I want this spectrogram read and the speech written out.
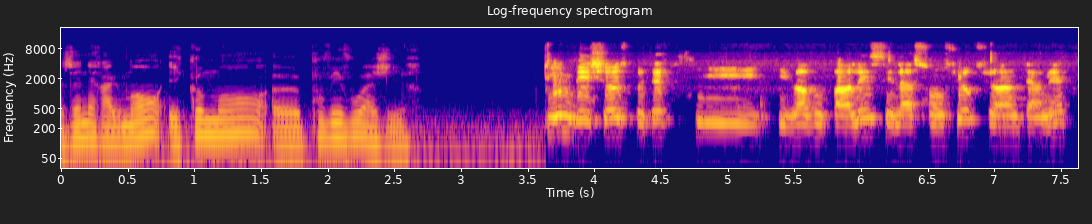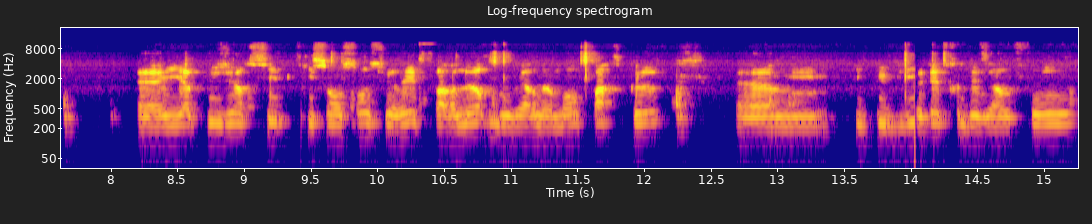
généralement et comment pouvez-vous agir? Une des choses peut-être qui, qui va vous parler, c'est la censure sur Internet. Euh, il y a plusieurs sites qui sont censurés par leur gouvernement parce que euh, publient peut-être des infos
